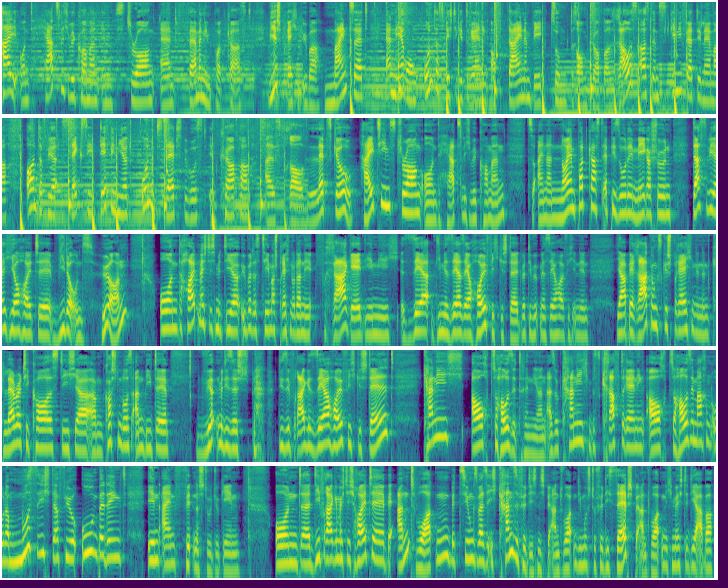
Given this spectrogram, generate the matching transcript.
Hi und herzlich willkommen im Strong and Feminine Podcast. Wir sprechen über Mindset, Ernährung und das richtige Training auf deinem Weg zum Traumkörper. Raus aus dem Skinny Fat Dilemma und dafür sexy, definiert und selbstbewusst im Körper als Frau. Let's go! Hi Team Strong und herzlich willkommen zu einer neuen Podcast-Episode. Mega schön, dass wir hier heute wieder uns hören. Und heute möchte ich mit dir über das Thema sprechen oder eine Frage, die mich sehr, die mir sehr, sehr häufig gestellt wird. Die wird mir sehr häufig in den ja, Beratungsgesprächen, in den Clarity Calls, die ich ja ähm, kostenlos anbiete, wird mir diese, diese Frage sehr häufig gestellt. Kann ich auch zu Hause trainieren? Also kann ich das Krafttraining auch zu Hause machen oder muss ich dafür unbedingt in ein Fitnessstudio gehen? Und äh, die Frage möchte ich heute beantworten, beziehungsweise ich kann sie für dich nicht beantworten, die musst du für dich selbst beantworten. Ich möchte dir aber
